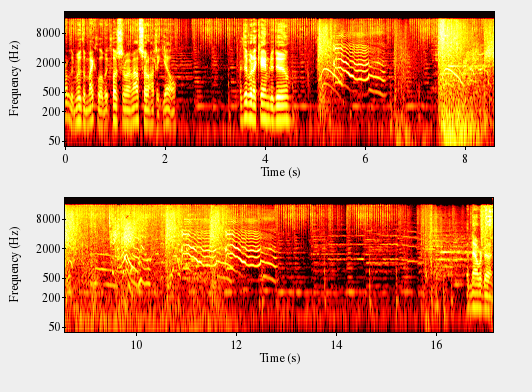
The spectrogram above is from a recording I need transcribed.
Probably move the mic a little bit closer to my mouth so I don't have to yell. I did what I came to do. And now we're done.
